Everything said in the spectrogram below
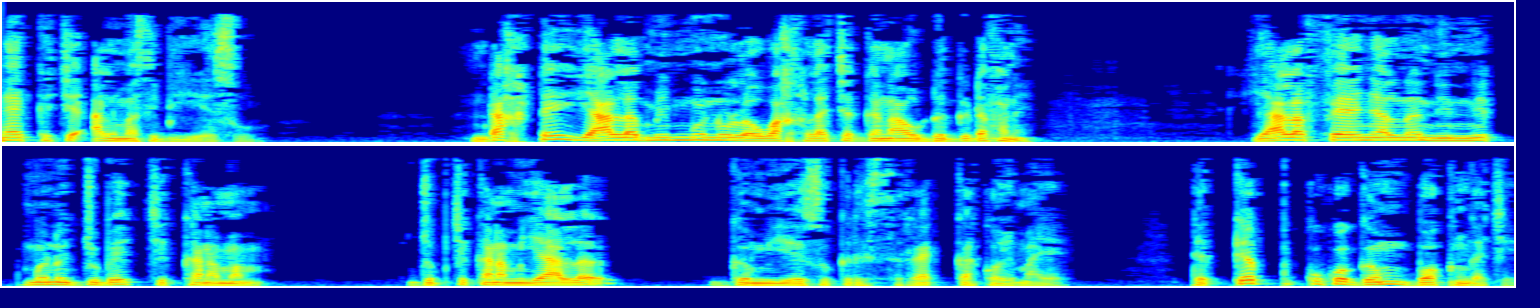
nekk ci almasi bi yeesu ndaxte yàlla mi mënula wax la ca gannaaw dëgg dafa ne yàlla feeñal na ni nit mën a jube ci kanamam jub ci kanam yàlla gëm yeesu kirist rekk a koy maye te képp ku ko gëm bokk nga ci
